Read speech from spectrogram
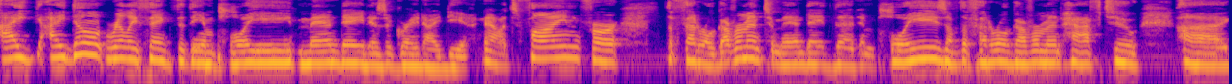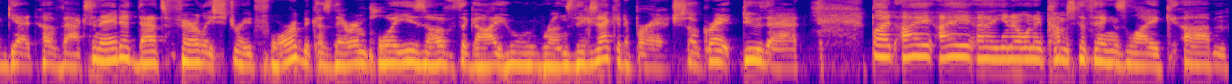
I I don't really think that the employee mandate is a great idea. Now it's fine for the federal government to mandate that employees of the federal government have to uh, get uh, vaccinated. That's fairly straightforward because they're employees of the guy who runs the executive branch. So great, do that. But I, I, uh, you know, when it comes to things like, um,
